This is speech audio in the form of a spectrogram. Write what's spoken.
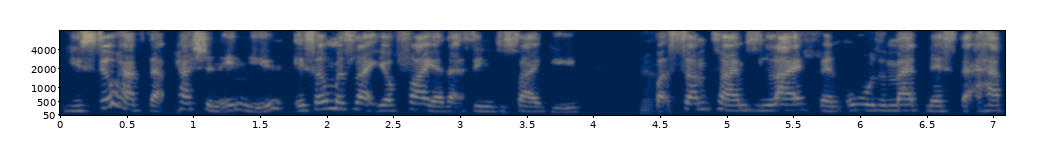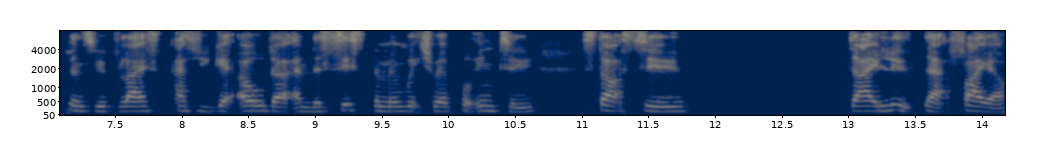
you still have that passion in you. It's almost like your fire that's inside you. Yeah. But sometimes life and all the madness that happens with life as you get older and the system in which we're put into starts to dilute that fire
